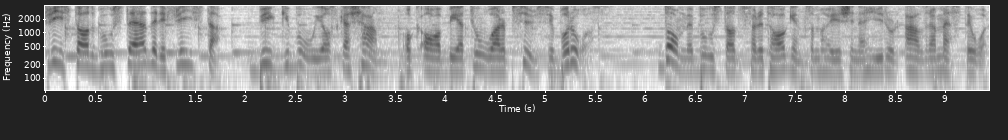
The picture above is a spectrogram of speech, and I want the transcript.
Fristadbostäder i Frista, Byggbo i Oskarshamn och AB Toarpshus i Borås. De är bostadsföretagen som höjer sina hyror allra mest i år.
